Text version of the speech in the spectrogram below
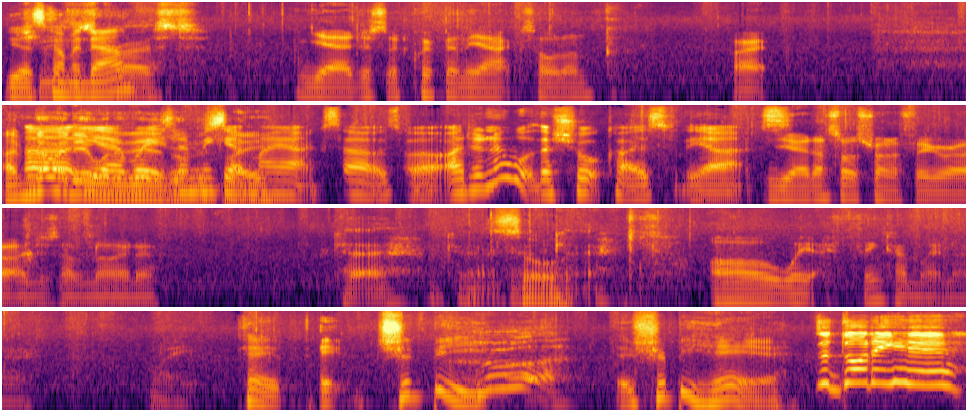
you guys coming down? Christ. Yeah, just equipping the axe. Hold on. All right. I have no Uh, idea yeah, what it wait, is, let me get my axe out as well. I don't know what the shortcut is for the axe. Yeah, that's what I was trying to figure out. I just have no idea. Okay. Okay. Okay. So- okay. Oh wait, I think I might know. Wait. Okay, it should be it should be here. There's a Donny here,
